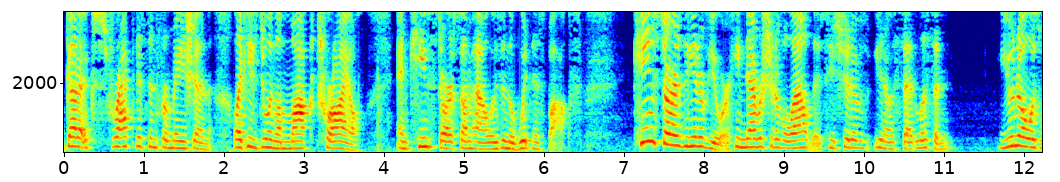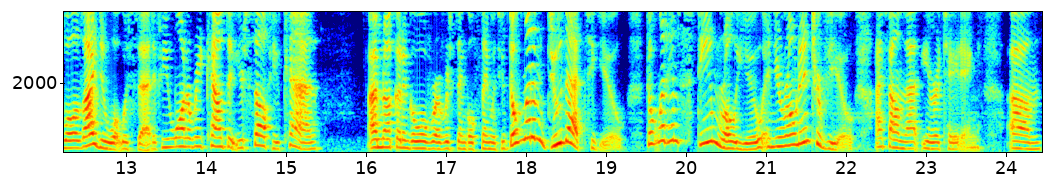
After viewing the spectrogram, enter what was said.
gotta extract this information like he's doing a mock trial and Keemstar somehow is in the witness box. Keemstar is the interviewer. He never should have allowed this. He should have, you know, said, listen, you know as well as I do what was said. If you want to recount it yourself, you can. I'm not going to go over every single thing with you. Don't let him do that to you. Don't let him steamroll you in your own interview. I found that irritating. Um,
